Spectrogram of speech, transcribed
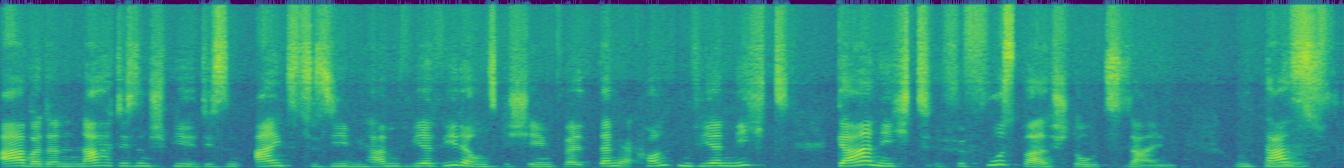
Aber dann nach diesem Spiel, diesem 1 zu 7, haben wir wieder uns geschämt, weil dann ja. konnten wir nicht, gar nicht für Fußball stolz sein. Und das, mhm.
